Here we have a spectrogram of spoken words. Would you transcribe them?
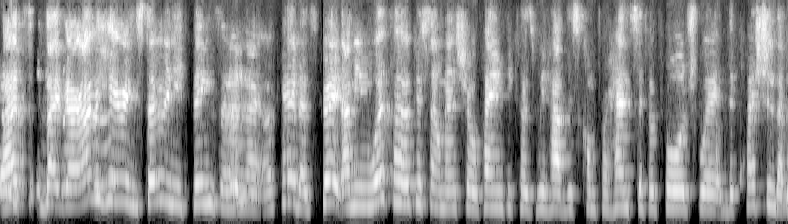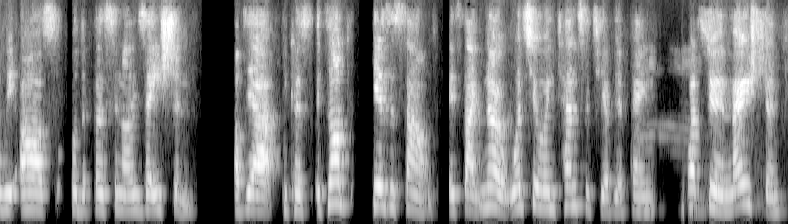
that's like I'm hearing so many things, and I'm like, okay, that's great. I mean, we're focused on menstrual pain because we have this comprehensive approach where the question that we ask for the personalization of the app, because it's not here's the sound. It's like, no, what's your intensity of your pain? What's your emotion?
